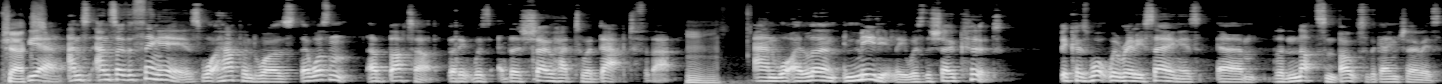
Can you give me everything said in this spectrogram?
Checks. Yeah, and and so the thing is, what happened was there wasn't a butt up, but it was the show had to adapt for that. And what I learned immediately was the show could, because what we're really saying is um, the nuts and bolts of the game show is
